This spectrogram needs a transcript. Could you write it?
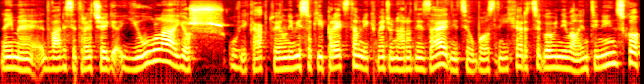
Na ime 23. jula još uvijek aktuelni visoki predstavnik Međunarodne zajednice u Bosni i Hercegovini Valentin Insko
